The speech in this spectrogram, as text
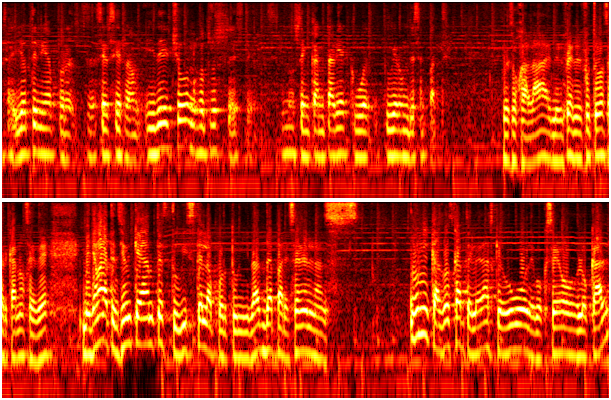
O sea, yo tenía por hacer ese round. Y de hecho, nosotros este, nos encantaría que hubiera un desempate pues ojalá en el, en el futuro cercano se dé. Me llama la atención que antes tuviste la oportunidad de aparecer en las únicas dos carteleras que hubo de boxeo local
